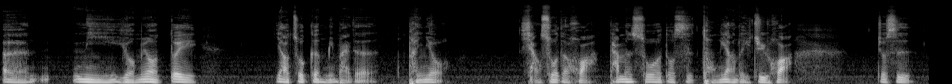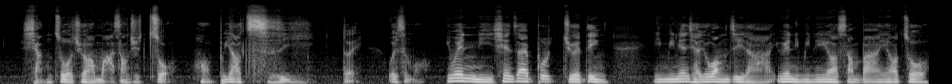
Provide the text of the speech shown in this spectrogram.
呃，你有没有对要做更明白的朋友想说的话？他们说的都是同样的一句话，就是想做就要马上去做。哦，不要迟疑。对，为什么？因为你现在不决定，你明天起来就忘记啦、因为你明天要上班，要做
